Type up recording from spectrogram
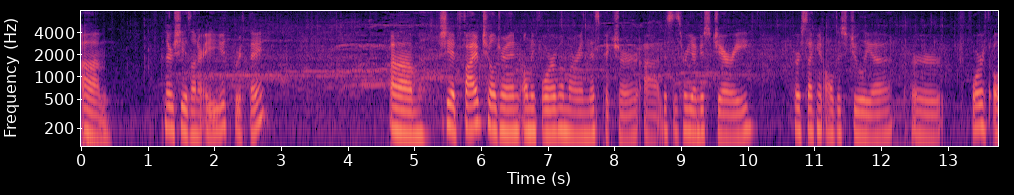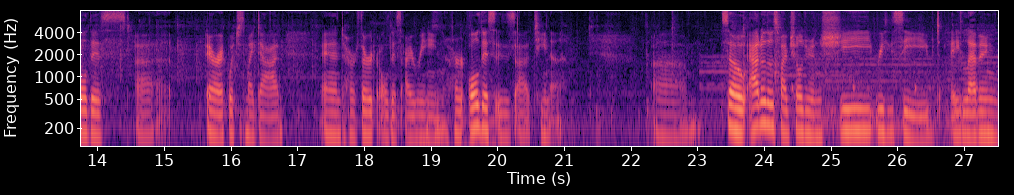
Um, there she is on her 80th birthday. Um, she had five children, only four of them are in this picture. Uh, this is her youngest, Jerry, her second oldest, Julia, her fourth oldest, uh, Eric, which is my dad, and her third oldest, Irene. Her oldest is uh, Tina. Um, so, out of those five children, she received 11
